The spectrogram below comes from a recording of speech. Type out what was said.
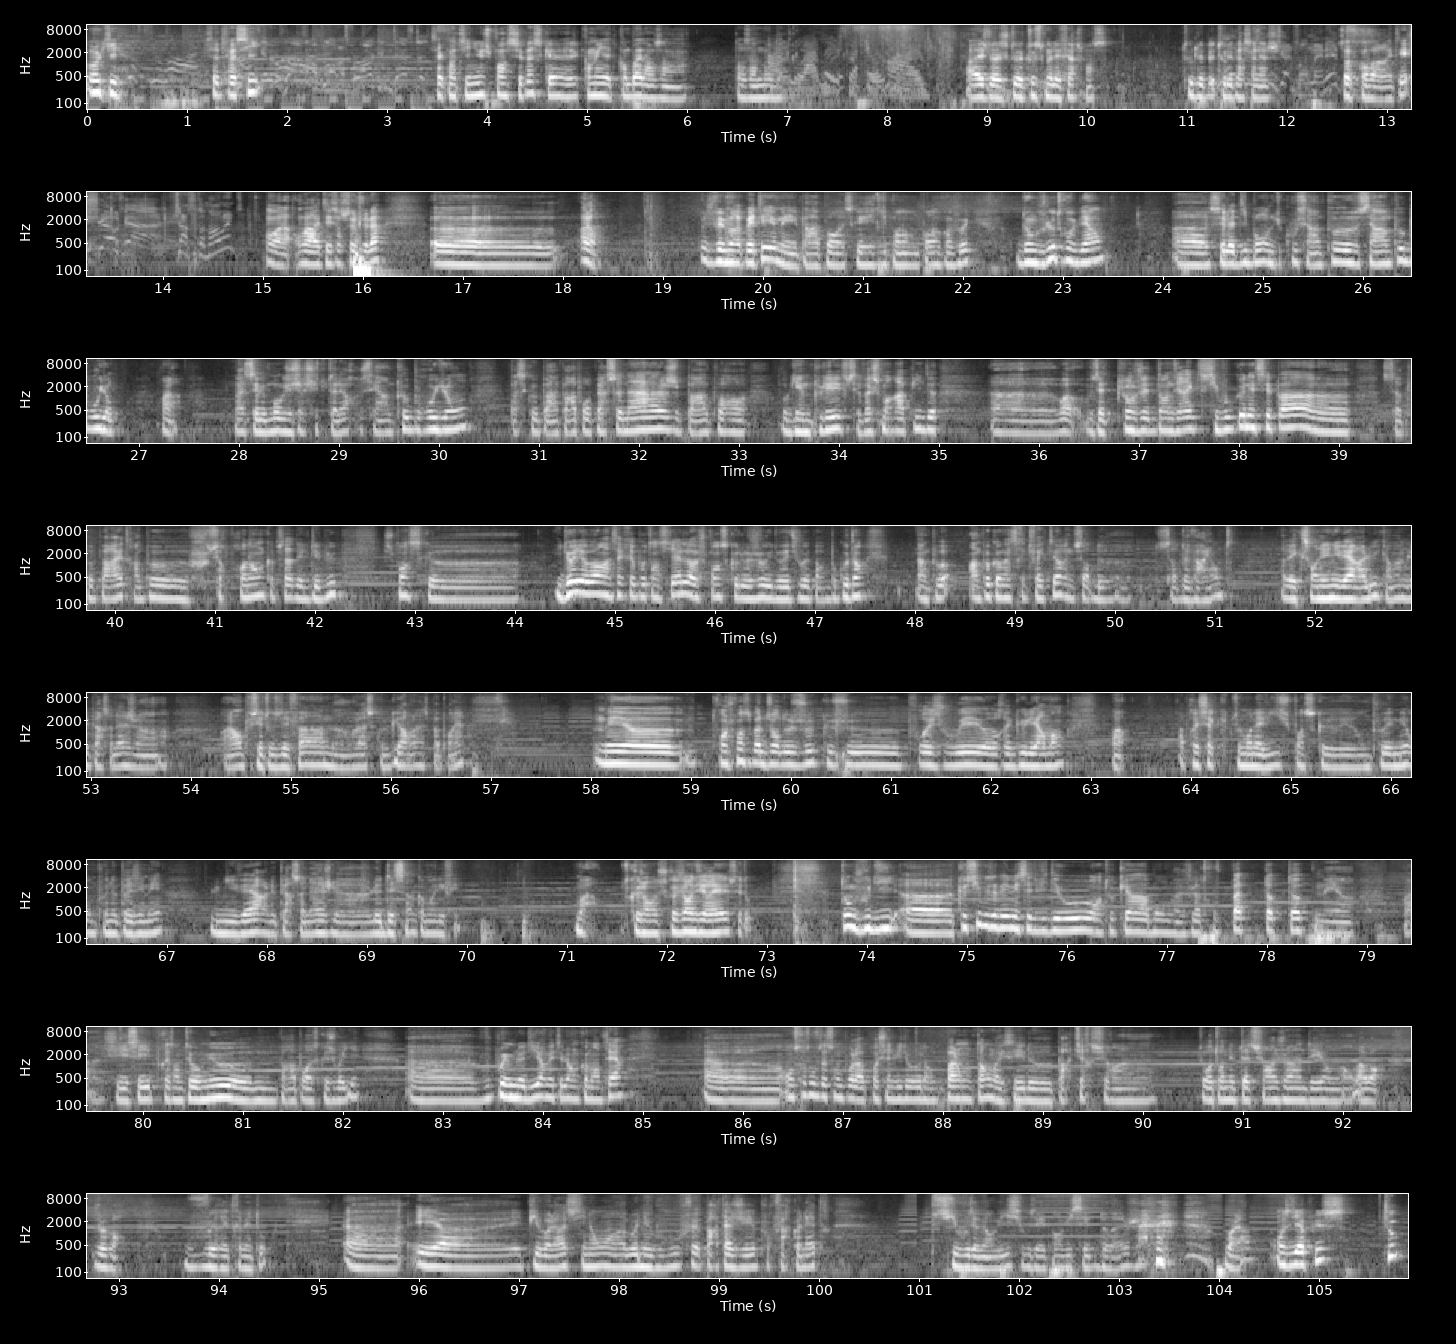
Ok. Cette fois-ci, ça continue, je pense. Je sais pas ce que, combien il y a de combats dans un, dans un mode. Ouais, je dois, je dois tous me les faire, je pense. Tous les, tous les personnages. Sauf qu'on va arrêter. Voilà, on va arrêter sur ce jeu-là. Euh... Alors, je vais me répéter, mais par rapport à ce que j'ai dit pendant, pendant qu'on jouait. Donc je le trouve bien. Euh, cela dit, bon, du coup, c'est un peu, c'est un peu brouillon. Voilà. C'est le mot que j'ai cherché tout à l'heure. C'est un peu brouillon parce que par, rapport au personnage, par rapport au gameplay, c'est vachement rapide. Euh, vous êtes plongé dedans direct. Si vous connaissez pas, euh, ça peut paraître un peu surprenant comme ça dès le début. Je pense que il doit y avoir un sacré potentiel. Je pense que le jeu il doit être joué par beaucoup de gens, un peu, un peu comme un Street Fighter, une sorte de, sorte de variante avec son univers à lui quand même. Les personnages, hein, voilà, en plus c'est tous des femmes. Voilà, Skullgirl, c'est pas pour rien. Mais euh, franchement, c'est pas le genre de jeu que je pourrais jouer euh, régulièrement. Voilà. Après, chaque mon avis, je pense qu'on peut aimer, on peut ne pas aimer l'univers, le personnage, le, dessin, comment il est fait. Voilà, ce que j'en dirais, c'est tout. Donc je vous dis euh, que si vous avez aimé cette vidéo, en tout cas, bon, je la trouve pas top top, mais euh, j'ai essayé de présenter au mieux euh, par rapport à ce que je voyais. vous pouvez me le dire, mettez-le en commentaire. Euh, on se retrouve de toute façon pour la prochaine vidéo dans pas longtemps, on va essayer de partir sur un... de retourner peut-être sur un jeu indé, on, on va voir, je vais voir. Vous verrez très bientôt. Euh, et, euh, et, puis voilà, sinon abonnez-vous, partagez pour faire connaître. Si vous avez envie, si vous n'avez pas envie, c'est dommage. voilà, on se dit à plus. Tchou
